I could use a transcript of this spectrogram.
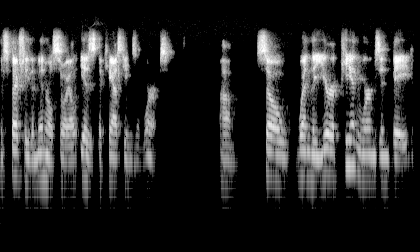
especially the mineral soil, is the castings of worms. Um, so when the European worms invade,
